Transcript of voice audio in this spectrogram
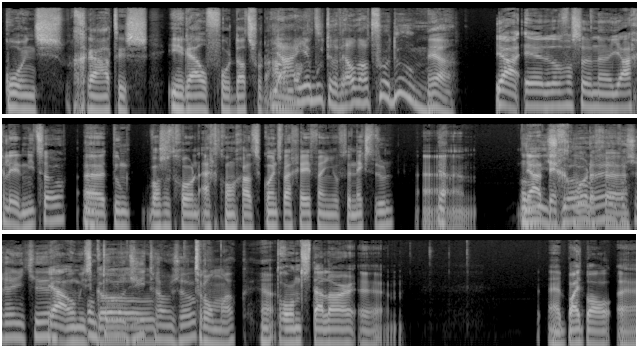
coins gratis in ruil voor dat soort ja, aandacht. je moet er wel wat voor doen. Ja, Ja, eh, dat was een eh, jaar geleden niet zo. Eh, Ja. Toen was het gewoon echt gewoon gratis coins weggeven en je hoefde niks te doen. Eh, Ja. ja, tegenwoordig. Go, hè, was er eentje. ja, Omi's Ontology Go. trouwens ook. Tron ook. Ja. Tron, Stellar, ehm eh, Byteball, eh,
